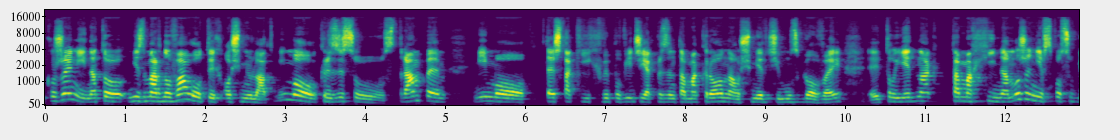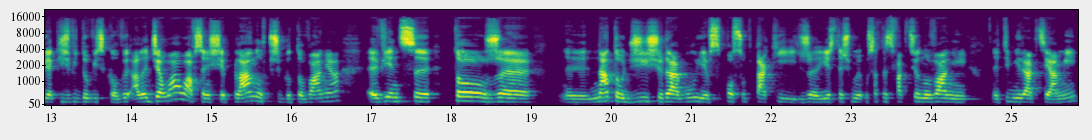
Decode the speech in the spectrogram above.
korzeni. NATO nie zmarnowało tych ośmiu lat, mimo kryzysu z Trumpem, mimo też takich wypowiedzi jak prezydenta Macrona o śmierci mózgowej, y, to jednak ta machina, może nie w sposób jakiś widowiskowy, ale działała w sensie planów, przygotowania, y, więc to, że NATO dziś reaguje w sposób taki, że jesteśmy usatysfakcjonowani tymi reakcjami,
